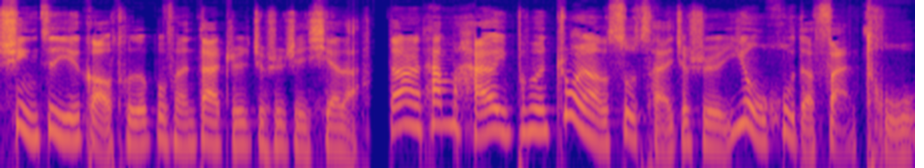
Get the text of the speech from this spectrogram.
是你自己搞图的部分大致就是这些了。当然，他们还有一部分重要的素材就是用户的反图，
